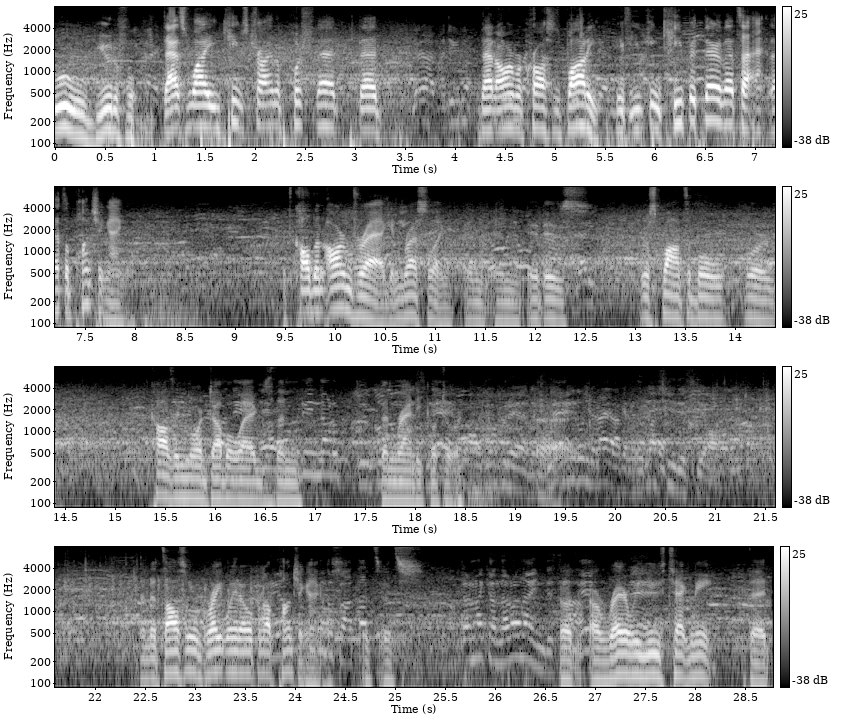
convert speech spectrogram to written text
Ooh, beautiful. That's why he keeps trying to push that that that arm across his body. If you can keep it there, that's a that's a punching angle. It's called an arm drag in wrestling, and, and it is responsible for causing more double legs than than Randy Couture. Uh, and it's also a great way to open up punching angles. It's it's a, a rarely used technique that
